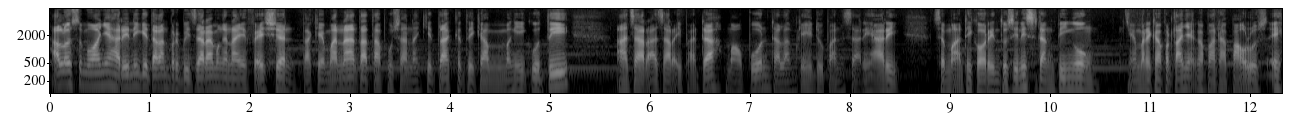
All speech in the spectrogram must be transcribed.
Halo semuanya, hari ini kita akan berbicara mengenai fashion. Bagaimana tata busana kita ketika mengikuti acara-acara ibadah maupun dalam kehidupan sehari-hari. Jemaat di Korintus ini sedang bingung. Ya, mereka bertanya kepada Paulus, eh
